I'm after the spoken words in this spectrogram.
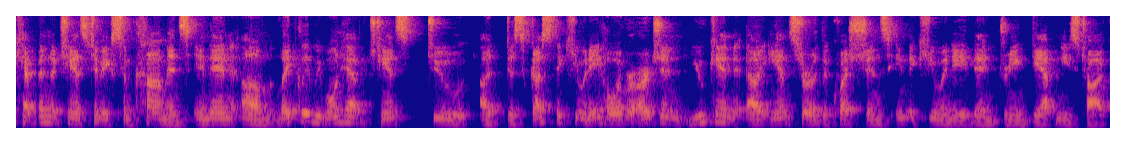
Kevin a chance to make some comments, and then um, likely we won't have a chance to uh, discuss the Q&A. However, Arjun, you can uh, answer the questions in the Q&A then during Daphne's talk.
